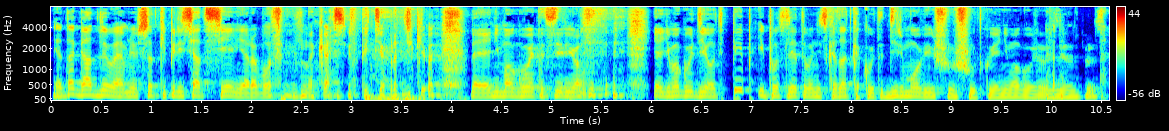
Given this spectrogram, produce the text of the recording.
Я догадливая, мне все-таки 57, я работаю на кассе в пятерочке. Да, я не могу это серьезно. Я не могу делать пип и после этого не сказать какую-то дерьмовейшую шутку. Я не могу этого сделать просто.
